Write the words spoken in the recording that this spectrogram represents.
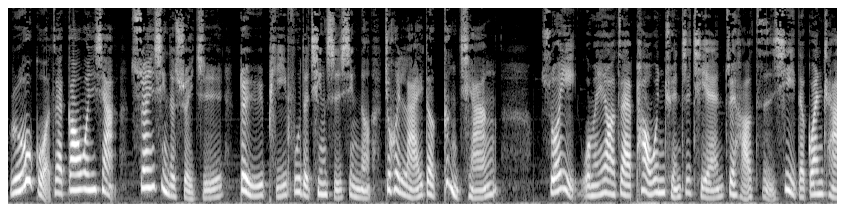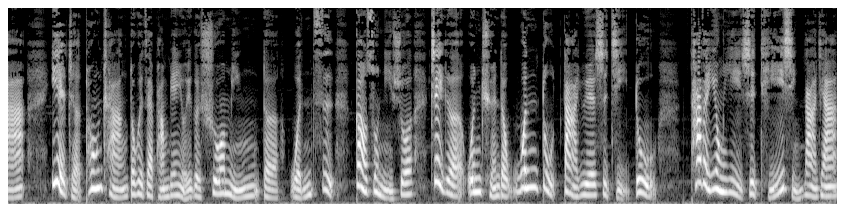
如果在高温下，酸性的水质对于皮肤的侵蚀性呢，就会来得更强。所以，我们要在泡温泉之前，最好仔细的观察。业者通常都会在旁边有一个说明的文字，告诉你说，这个温泉的温度大约是几度。它的用意是提醒大家，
